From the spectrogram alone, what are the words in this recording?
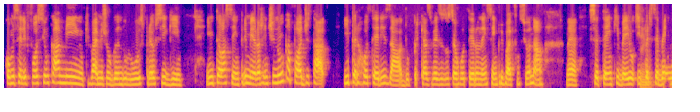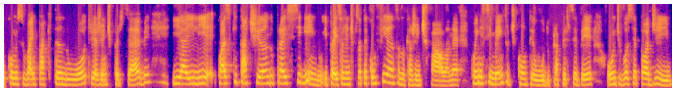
como se ele fosse um caminho que vai me jogando luz para eu seguir. Então, assim, primeiro, a gente nunca pode estar tá hiper roteirizado, porque às vezes o seu roteiro nem sempre vai funcionar né? Você tem que meio ir percebendo como isso vai impactando o outro, e a gente percebe, e aí li, quase que tateando para ir seguindo. E para isso a gente precisa ter confiança no que a gente fala, né? Conhecimento de conteúdo para perceber onde você pode ir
